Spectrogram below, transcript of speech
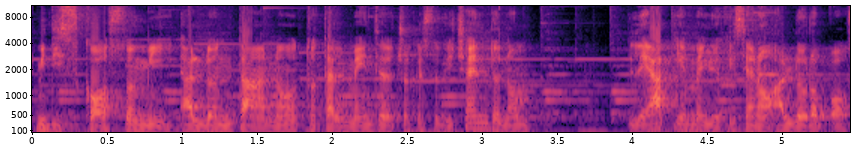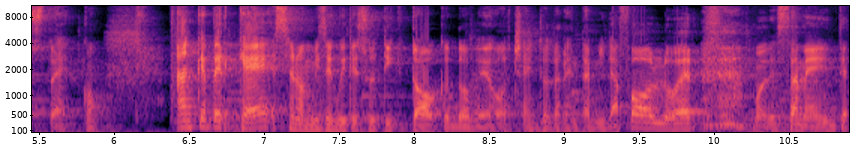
mi discosto mi allontano totalmente da ciò che sto dicendo non le api è meglio che siano al loro posto, ecco. Anche perché se non mi seguite su TikTok dove ho 130.000 follower, modestamente,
